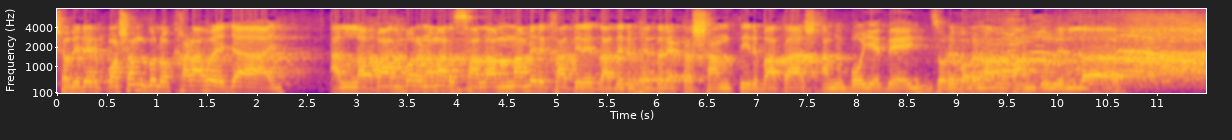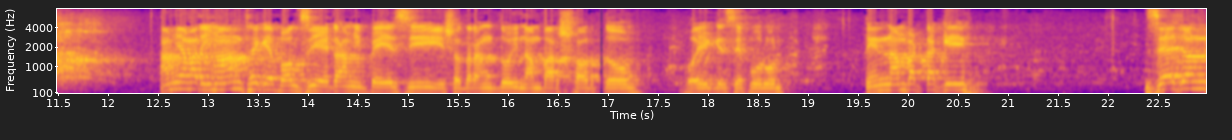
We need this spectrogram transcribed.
শরীরের পশমগুলো খাড়া হয়ে যায়। আল্লাহ পাক বলেন, আমার সালাম নামের খাতিরে তাদের ভেতরে একটা শান্তির বাতাস আমি বইয়ে দেই। জোরে বলেন, আলহামদুলিল্লাহ। আমি আমার ইমান থেকে বলছি, এটা আমি পেয়েছি, সুতরাং দুই নাম্বার শর্ত হয়ে গেছে পূরণ। তিন নাম্বারটা কি? যে জন্য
